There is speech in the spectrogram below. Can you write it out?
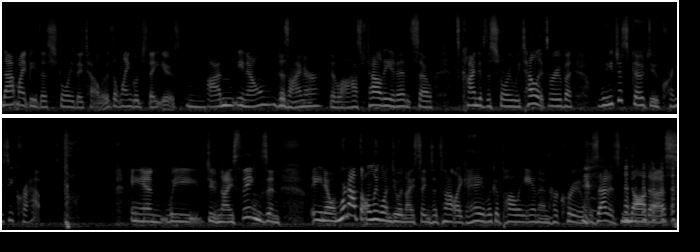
that might be the story they tell or the language they use. I'm, you know, designer, did a lot of hospitality events, so it's kind of the story we tell it through, but we just go do crazy crap. and we do nice things and you know, and we're not the only one doing nice things. It's not like, hey, look at Pollyanna and her crew, because that is not us.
